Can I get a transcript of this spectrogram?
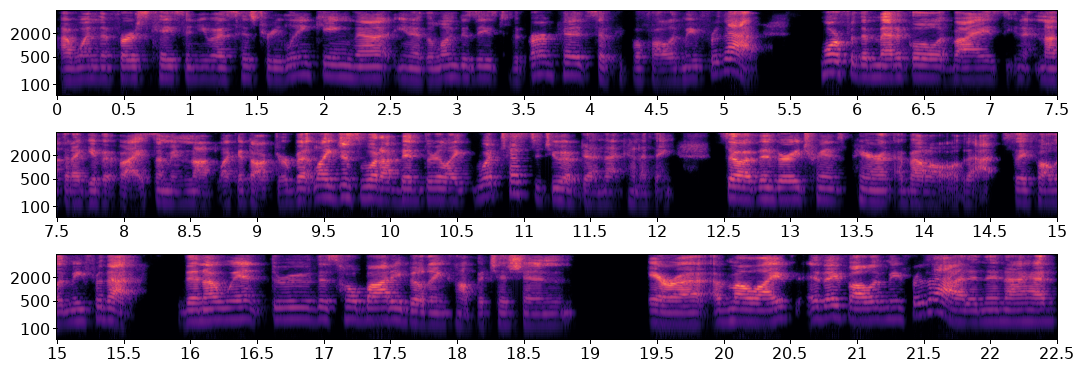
I won the first case in US history linking that, you know, the lung disease to the burn pits. So people followed me for that. More for the medical advice, you know, not that I give advice. I mean, not like a doctor, but like just what I've been through, like what tests did you have done, that kind of thing. So I've been very transparent about all of that. So they followed me for that. Then I went through this whole bodybuilding competition era of my life and they followed me for that. And then I had,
